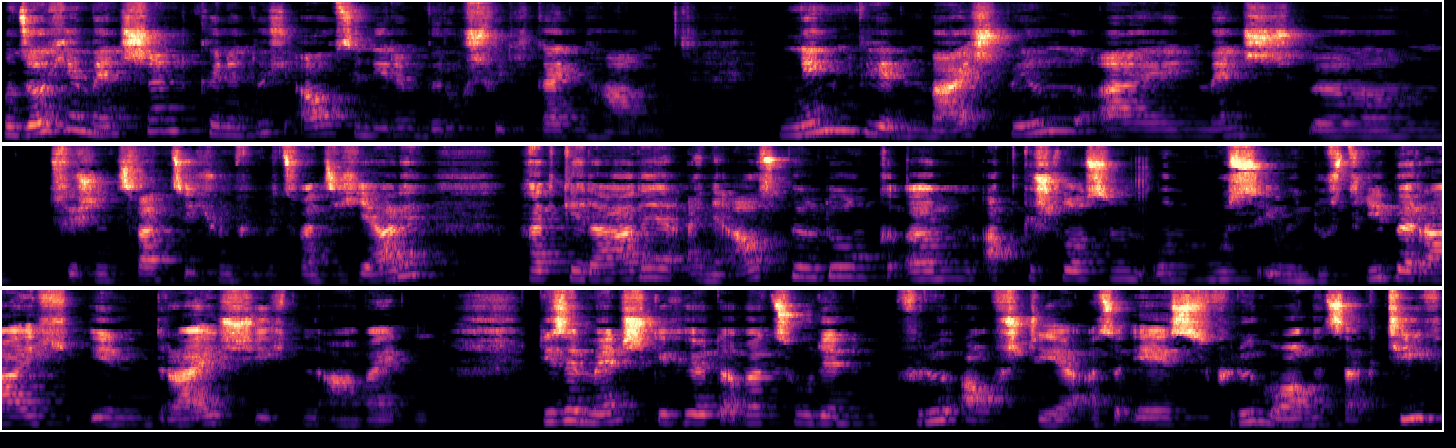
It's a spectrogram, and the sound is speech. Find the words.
Und solche Menschen können durchaus in ihren Beruf Schwierigkeiten haben. Nehmen wir ein Beispiel, ein Mensch äh, zwischen 20 und 25 Jahre hat gerade eine Ausbildung ähm, abgeschlossen und muss im Industriebereich in drei Schichten arbeiten. Dieser Mensch gehört aber zu den Frühaufsteher, also er ist frühmorgens aktiv,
